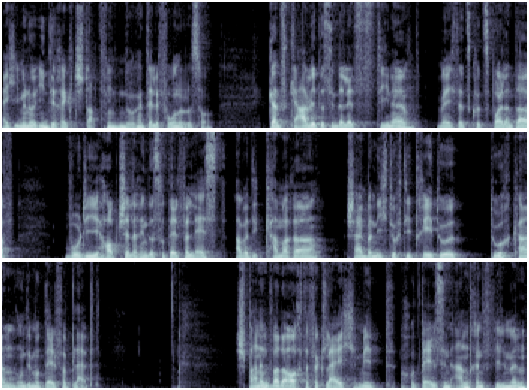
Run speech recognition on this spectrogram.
eigentlich immer nur indirekt stattfinden durch ein Telefon oder so. Ganz klar wird das in der letzten Szene, wenn ich da jetzt kurz spoilern darf, wo die Hauptstellerin das Hotel verlässt, aber die Kamera scheinbar nicht durch die Drehtour durch kann und im Hotel verbleibt. Spannend war da auch der Vergleich mit Hotels in anderen Filmen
